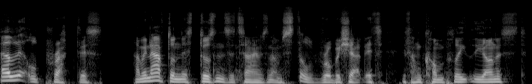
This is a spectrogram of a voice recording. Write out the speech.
a little practice. I mean, I've done this dozens of times and I'm still rubbish at it, if I'm completely honest.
